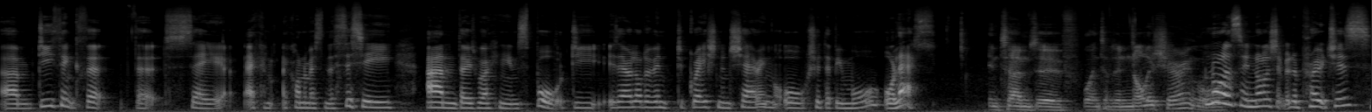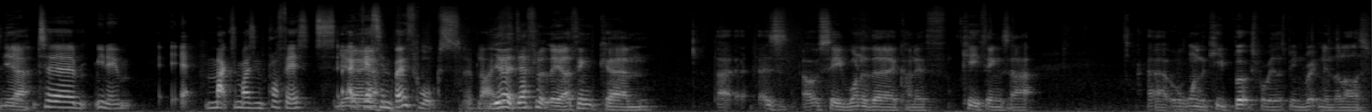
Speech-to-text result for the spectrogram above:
um, do you think that that say econ- economists in the city and those working in sport, do you, is there a lot of integration and sharing, or should there be more or less? in terms of what in terms of knowledge sharing or not necessarily knowledge but approaches yeah to you know maximising profits, Yeah, I guess, yeah. in both walks of life. Yeah, definitely. I think um, uh, as obviously one of the kind of key things that, uh, or one of the key books probably that's been written in the last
